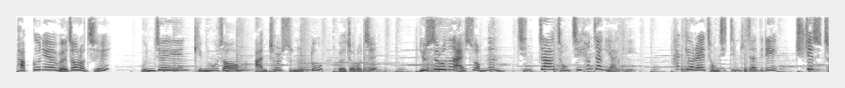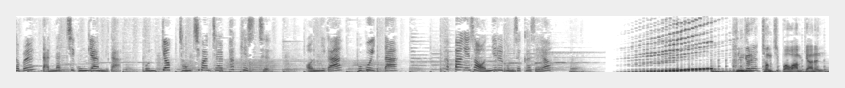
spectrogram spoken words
박근혜 왜 저러지? 문재인, 김무성, 안철수는 또 왜 저러지? 뉴스로는 알 수 없는 진짜 정치 현장 이야기. 한결의 정치팀 기자들이 취재 수첩을 낱낱이 공개합니다. 본격 정치 관찰 팟캐스트. 언니가 보고 있다. 팟빵에서 언니를 검색하세요. 한결의 정치바와 함께하는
